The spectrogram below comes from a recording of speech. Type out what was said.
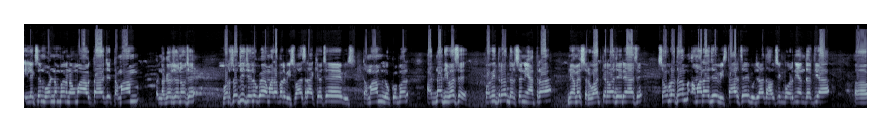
ઇલેક્શન વોર્ડ નંબર નવમાં આવતા જે તમામ નગરજનો છે વર્ષોથી જે લોકોએ અમારા પર વિશ્વાસ રાખ્યો છે તમામ લોકો પર આજના દિવસે પવિત્ર દર્શન યાત્રાની અમે શરૂઆત કરવા જઈ રહ્યા છે. સૌપ્રથમ અમારા જે વિસ્તાર છે, ગુજરાત હાઉસિંગ બોર્ડની અંદરથી આ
